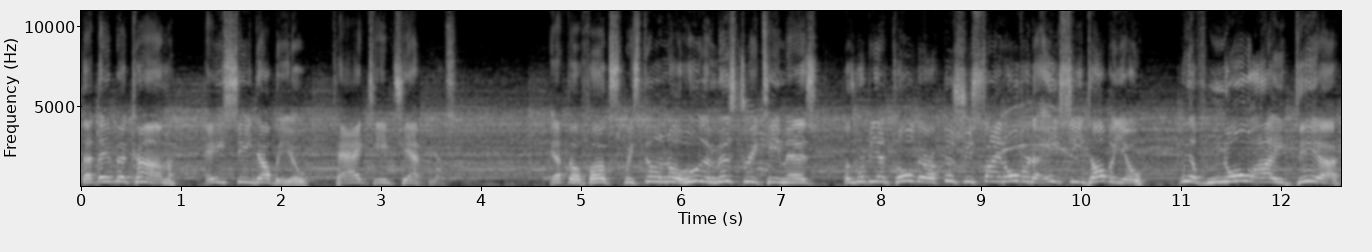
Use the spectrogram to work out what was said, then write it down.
that they become ACW Tag Team Champions. Yet, though, folks, we still don't know who the mystery team is because we're being told they're officially signed over to ACW. We have no idea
